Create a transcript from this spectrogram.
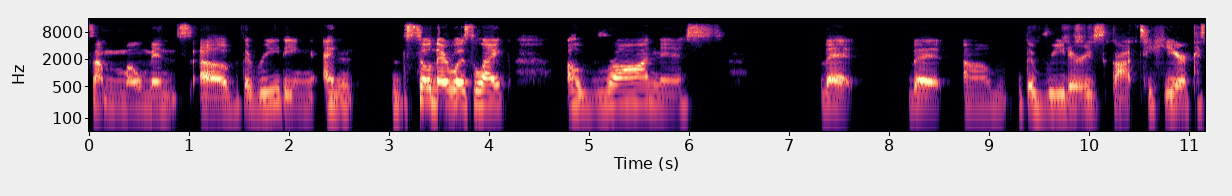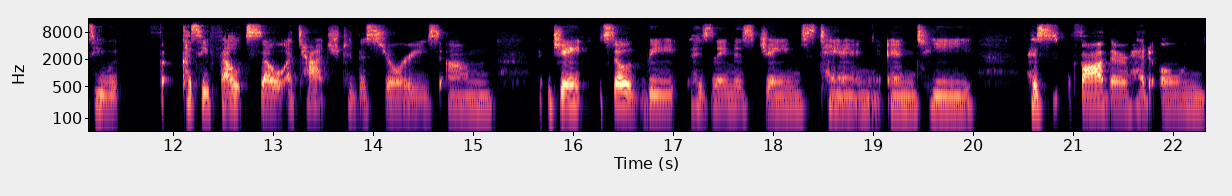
some moments of the reading. And so there was like a rawness that that um, the readers got to hear because he because he felt so attached to the stories. Um, James, so the his name is James Tang, and he his father had owned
